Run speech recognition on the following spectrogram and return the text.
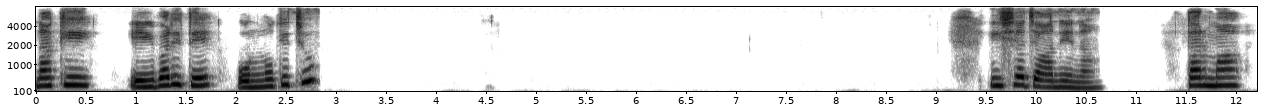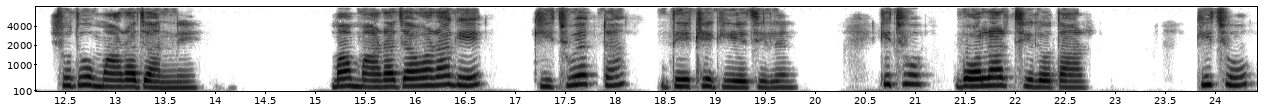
নাকি এই বাড়িতে অন্য কিছু? ঈশা জানে না। তার মা শুধু মারা যাননি। মা মারা যাওয়ার আগে কিছু একটা দেখে গিয়েছিলেন। কিছু বলার ছিল তার। কিছু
